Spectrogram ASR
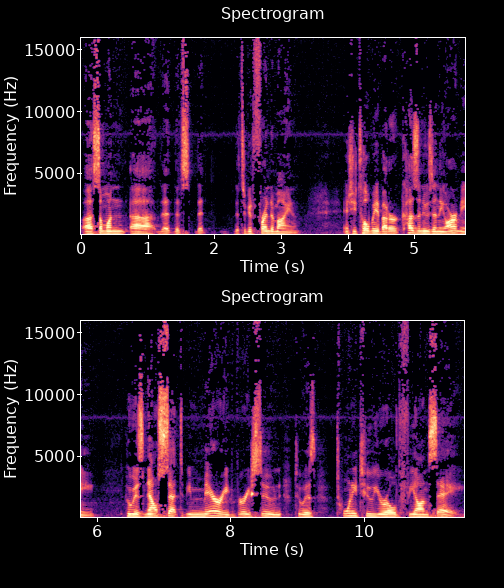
uh, someone uh, that, that's, that, that's a good friend of mine, and she told me about her cousin who's in the army who is now set to be married very soon to his 22 year old fiance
